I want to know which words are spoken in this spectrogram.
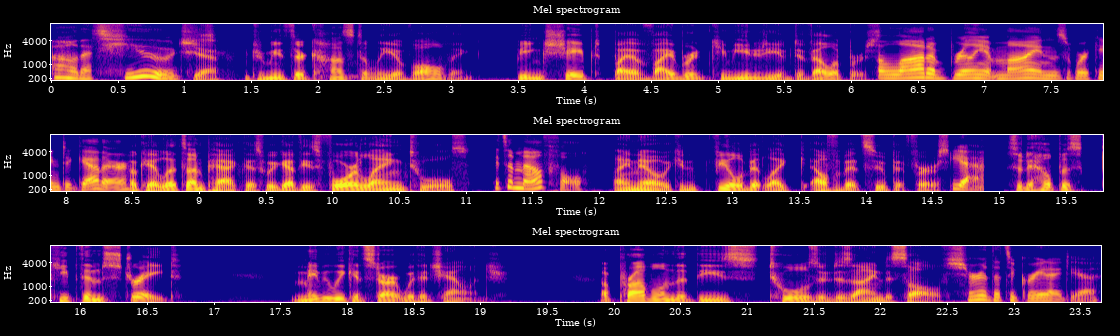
Oh, that's huge. Yeah, which means they're constantly evolving, being shaped by a vibrant community of developers. A lot of brilliant minds working together. Okay, let's unpack this. We've got these four Lang tools. It's a mouthful. I know, it can feel a bit like alphabet soup at first. Yeah. So to help us keep them straight, maybe we could start with a challenge. A problem that these tools are designed to solve. Sure, that's a great idea.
